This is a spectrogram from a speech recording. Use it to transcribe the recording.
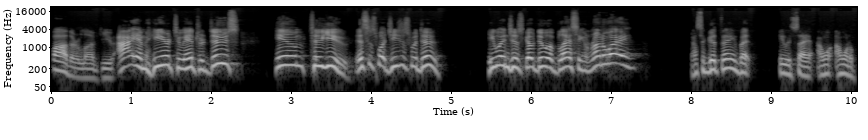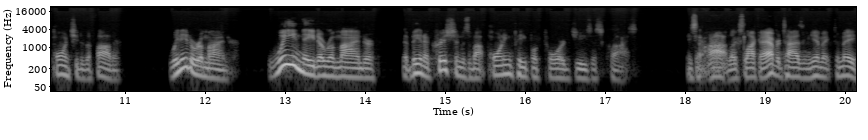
Father loved you. I am here to introduce him to you. This is what Jesus would do. He wouldn't just go do a blessing and run away. That's a good thing, but he would say, I want, I want to point you to the Father. We need a reminder. We need a reminder that being a Christian is about pointing people toward Jesus Christ. He said, ah, it looks like an advertising gimmick to me.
